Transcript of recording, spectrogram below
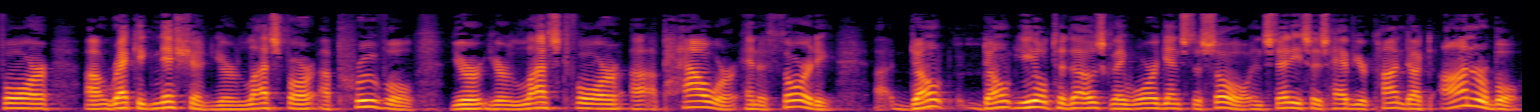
for uh, recognition, your lust for approval, your, your lust for uh, power and authority. Uh, don't don't yield to those; they war against the soul. Instead, he says, have your conduct honorable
